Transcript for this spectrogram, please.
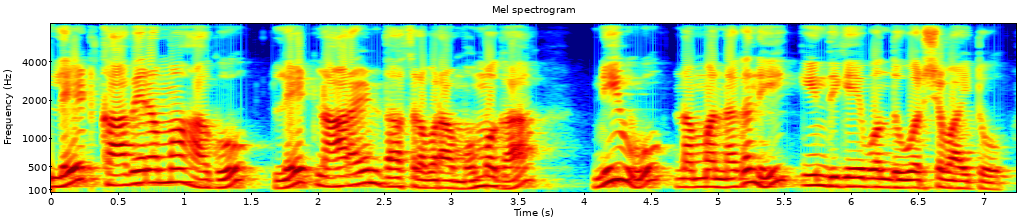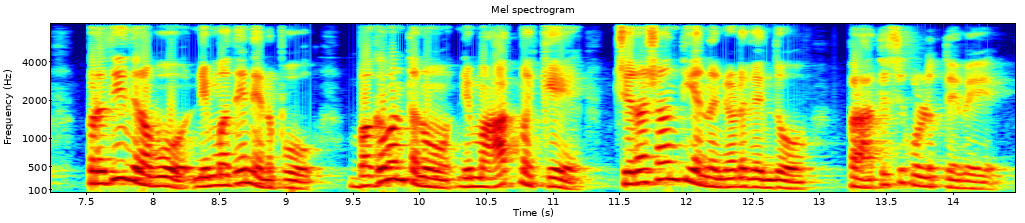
ಲೇಟ್ ಕಾವೇರಮ್ಮ ಹಾಗೂ ಲೇಟ್ ನಾರಾಯಣ್ ದಾಸ್ರವರ ಮೊಮ್ಮಗ, ನೀವು ನಮ್ಮ ನಗಲಿ ಇಂದಿಗೆ ಒಂದು ವರ್ಷವಾಯಿತು. ಪ್ರತಿದಿನವೂ ನಿಮ್ಮದೇ ನೆನಪು. ಭಗವಂತನು ನಿಮ್ಮ ಆತ್ಮಕ್ಕೆ ಚಿರಶಾಂತಿಯನ್ನು ನೀಡಲೆಂದು ಪ್ರಾರ್ಥಿಸಿಕೊಳ್ಳುತ್ತೇವೆ.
